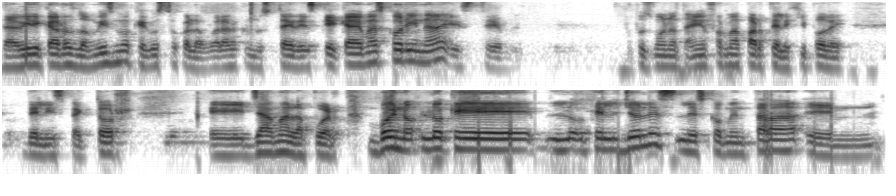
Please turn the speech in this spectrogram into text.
David y Carlos lo mismo, qué gusto colaborar con ustedes. Que, además Corina, este, pues bueno, también forma parte del equipo de, del inspector. Eh, llama a la puerta. Bueno, lo que, lo que yo les, les comentaba, em,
